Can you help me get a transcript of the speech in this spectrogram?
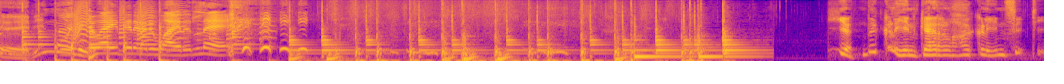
ശരി എന്നാൽ. വൈദ്യര് എന്ത് ക്ലീൻ കേരള ക്ലീൻ സിറ്റി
